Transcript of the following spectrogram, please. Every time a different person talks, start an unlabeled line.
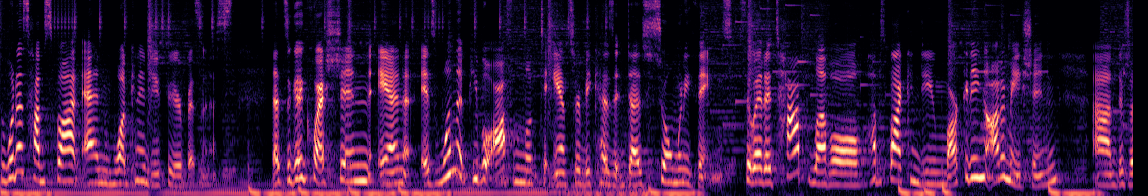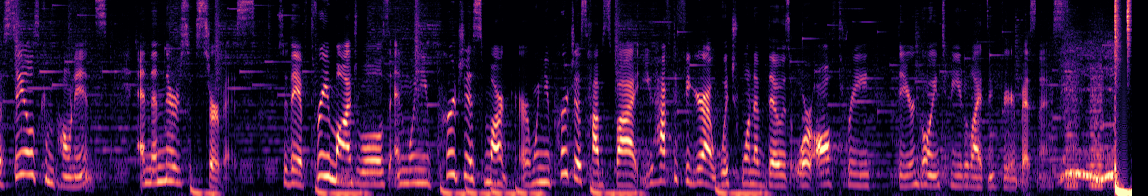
So what is HubSpot and what can it do for your business? That's a good question, and it's one that people often look to answer because it does so many things. So at a top level, HubSpot can do marketing automation, um, there's a sales component, and then there's service. So they have three modules, and when you purchase Mark or when you purchase HubSpot, you have to figure out which one of those or all three that you're going to be utilizing for your business.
